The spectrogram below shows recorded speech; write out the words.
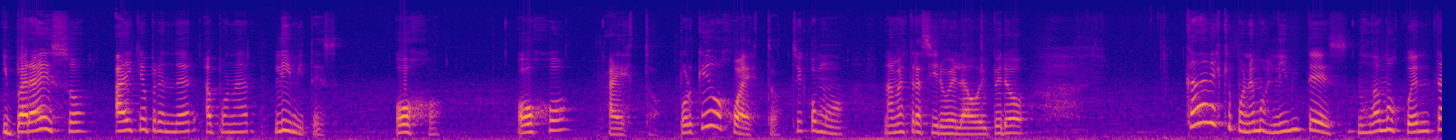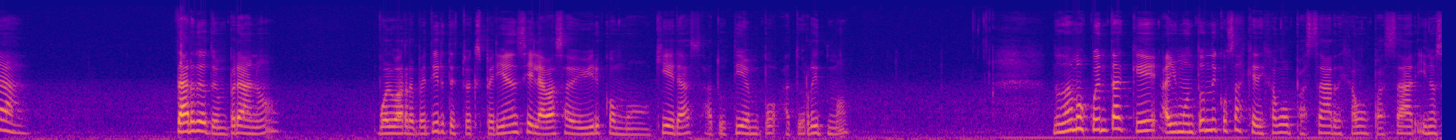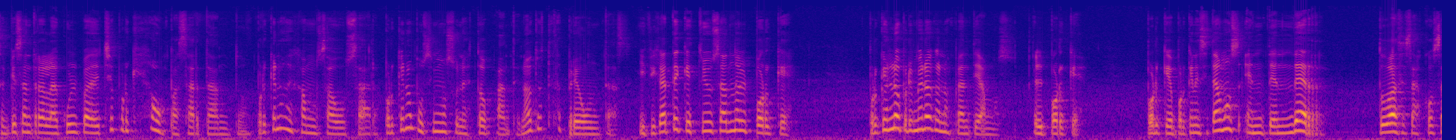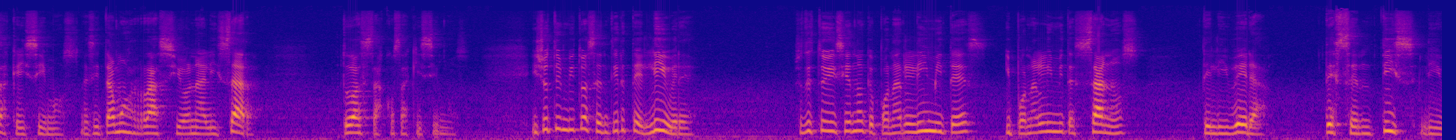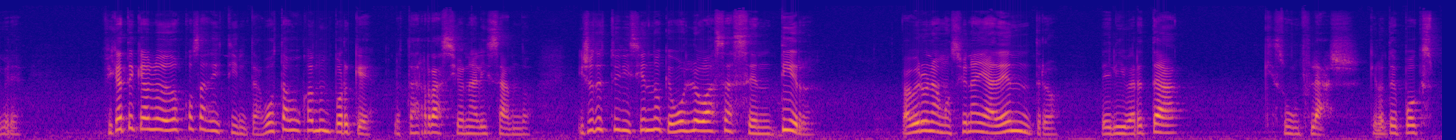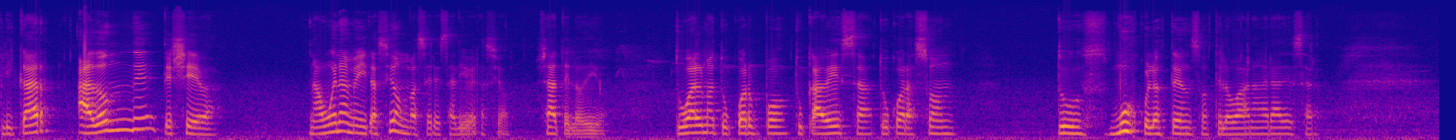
Y para eso hay que aprender a poner límites. Ojo. Ojo a esto. ¿Por qué ojo a esto? Estoy como la maestra ciruela hoy, pero cada vez que ponemos límites nos damos cuenta, tarde o temprano, vuelvo a repetirte, es tu experiencia y la vas a vivir como quieras, a tu tiempo, a tu ritmo, nos damos cuenta que hay un montón de cosas que dejamos pasar, dejamos pasar y nos empieza a entrar la culpa de, che, ¿por qué dejamos pasar tanto? ¿Por qué nos dejamos abusar? ¿Por qué no pusimos un stop antes? ¿No? Todas estas preguntas. Y fíjate que estoy usando el por qué. Porque es lo primero que nos planteamos, el por qué. ¿Por qué? Porque necesitamos entender todas esas cosas que hicimos. Necesitamos racionalizar todas esas cosas que hicimos. Y yo te invito a sentirte libre. Yo te estoy diciendo que poner límites y poner límites sanos te libera, te sentís libre. Fíjate que hablo de dos cosas distintas. Vos estás buscando un porqué, lo estás racionalizando. Y yo te estoy diciendo que vos lo vas a sentir. Va a haber una emoción ahí adentro de libertad que es un flash, que no te puedo explicar a dónde te lleva. Una buena meditación va a ser esa liberación, ya te lo digo. Tu alma, tu cuerpo, tu cabeza, tu corazón, tus músculos tensos te lo van a agradecer.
